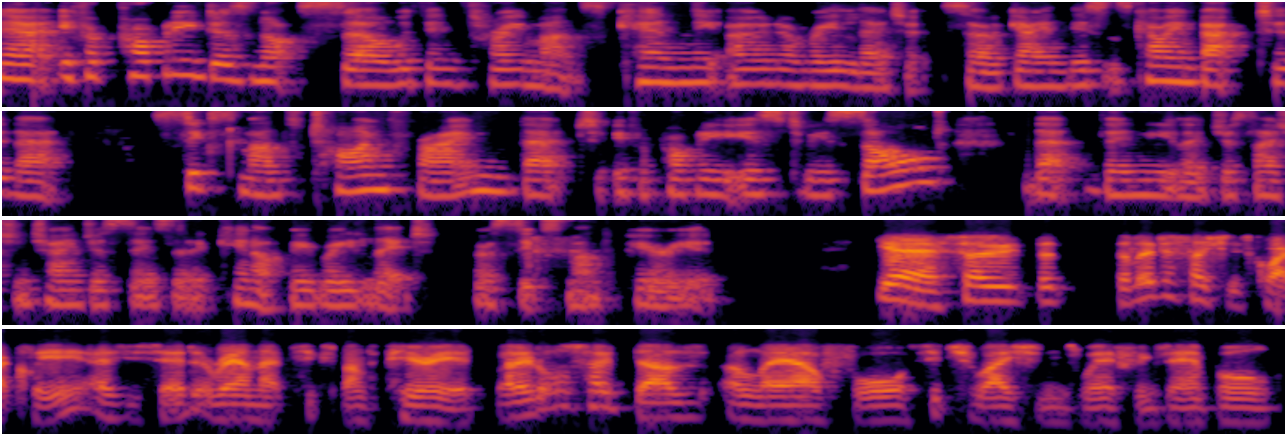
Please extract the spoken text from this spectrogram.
Now, if a property does not sell within three months, can the owner relet it? So again, this is coming back to that six month time frame that if a property is to be sold, that the new legislation changes says that it cannot be relet for a six month period. Yeah, so the, the legislation is quite clear, as you said, around that six month period, but it also does allow for situations where, for example,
